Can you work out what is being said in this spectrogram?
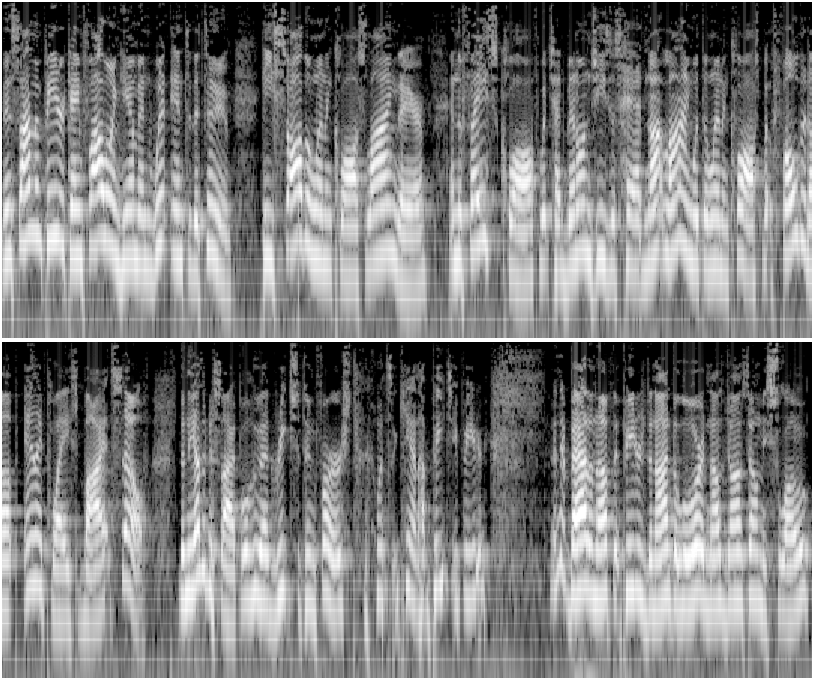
Then Simon Peter came following him and went into the tomb. He saw the linen cloths lying there and the face cloth which had been on Jesus' head not lying with the linen cloths, but folded up in a place by itself. Then the other disciple who had reached the tomb first, once again, I beat you, Peter. Isn't it bad enough that Peter's denied the Lord and now John's telling me slow?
